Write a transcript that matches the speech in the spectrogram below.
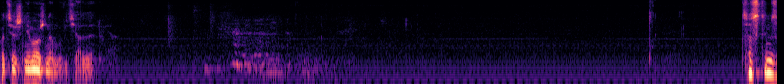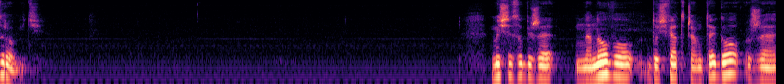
Chociaż nie można mówić Alleluja. Co z tym zrobić? Myślę sobie, że na nowo doświadczam tego, że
